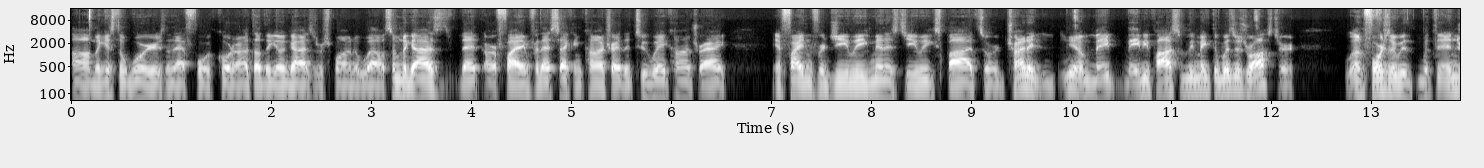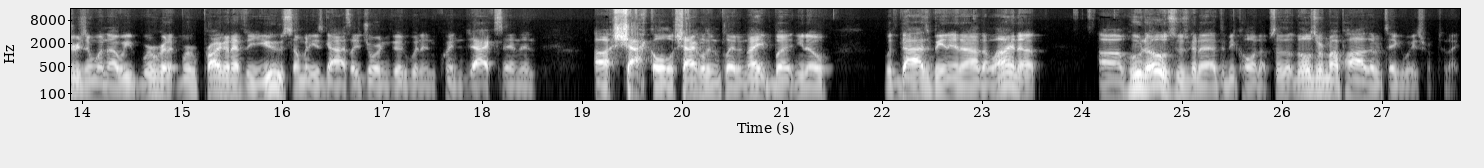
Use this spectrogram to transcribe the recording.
um, against the Warriors in that fourth quarter. I thought the young guys responded well. Some of the guys that are fighting for that second contract, the two way contract, and fighting for G League minutes, G League spots, or trying to, you know, may, maybe possibly make the Wizards roster. Unfortunately, with, with the injuries and whatnot, we we're gonna we're probably gonna have to use some of these guys like Jordan Goodwin and Quenton Jackson and uh, Schakel. Schakel didn't play tonight, but you know, with guys being in and out of the lineup, um, who knows who's going to have to be called up. So th- those are my positive takeaways from tonight.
